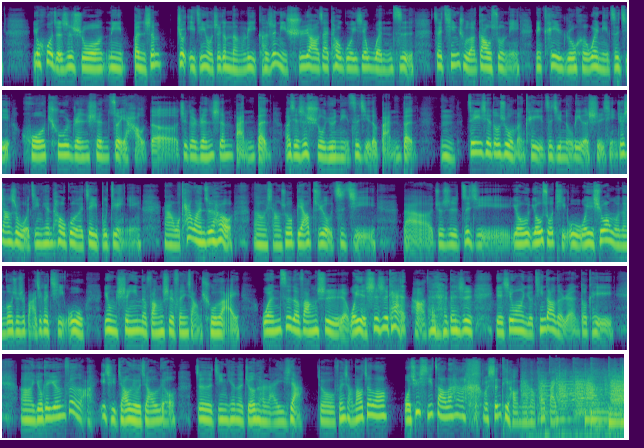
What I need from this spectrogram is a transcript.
又或者是说你本身。就已经有这个能力，可是你需要再透过一些文字，再清楚的告诉你，你可以如何为你自己活出人生最好的这个人生版本，而且是属于你自己的版本。嗯，这一些都是我们可以自己努力的事情。就像是我今天透过了这一部电影，然后我看完之后，嗯，想说不要只有自己，呃，就是自己有有所体悟。我也希望我能够就是把这个体悟用声音的方式分享出来。文字的方式，我也试试看，好，但 但是也希望有听到的人都可以，啊，有个缘分啦，一起交流交流。这今天的酒团来一下，就分享到这喽。我去洗澡了哈，我身体好黏哦，拜拜。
